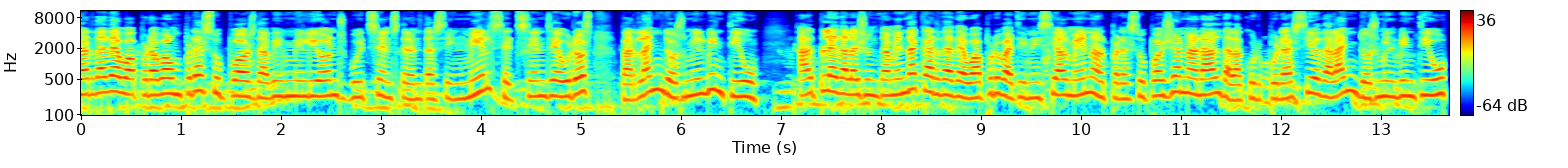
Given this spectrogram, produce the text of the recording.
Cardedeu aprova un pressupost de 20.835.700 euros per l'any 2021. El ple de l'Ajuntament de Cardedeu ha aprovat inicialment el pressupost general de la corporació de l'any 2021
